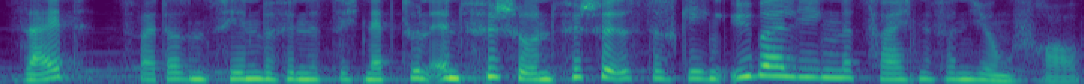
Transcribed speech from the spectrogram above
seit 2010 befindet sich Neptun in Fische und Fische ist das gegenüberliegende Zeichen von Jungfrau.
